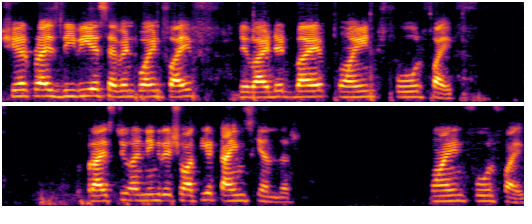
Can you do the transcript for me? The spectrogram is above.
शेयर प्राइस दी हुई है 7.5 डिवाइडेड बाय 0.45 तो प्राइस टू अर्निंग रेशो आती है टाइम्स के अंदर। 0.45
